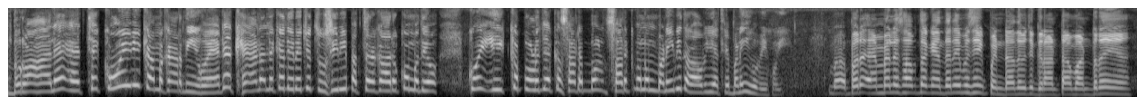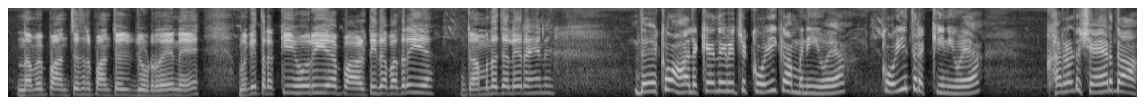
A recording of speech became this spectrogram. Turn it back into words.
ਬੁਰਾ ਹਾਲ ਹੈ, ਇੱਥੇ ਕੋਈ ਵੀ ਕੰਮ ਕਰ ਨਹੀਂ ਹੈਗਾ। ਖੈੜ ਹਲਕੇ ਦੇ ਵਿੱਚ ਤੁਸੀਂ ਵੀ ਪੱਤਰਕਾਰ ਘੁੰਮਦੇ ਹੋ। ਕੋਈ ਇੱਕ ਪੁਲ ਜਾਂ ਇੱਕ ਸੜਕ ਸੜਕ ਮੈਨੂੰ ਬਣੀ ਵੀ ਦਿਖਾਓ ਵੀ ਇੱਥੇ ਬਣੀ ਹੋਵੇ ਕੋਈ। ਮ- ਪਰ ਐਮਐਲਏ ਸਾਹਿਬ ਤਾਂ ਕਹਿੰਦੇ ਨੇ ਵੀ ਅਸੀਂ ਪਿੰਡਾਂ ਦੇ ਵਿੱਚ ਗ੍ਰਾਂਟਾਂ ਵੰਡ ਰਹੇ ਆ ਨਵੇਂ ਪੰਚ, ਸਰਪੰਚ ਜੁੜ ਰਹੇ ਨੇ। ਮਤਲਬ ਕਿ ਤਰੱਕੀ ਹੋ ਰਹੀ ਹੈ, ਪਾਰਟੀ ਤਾਂ ਵੱਧ ਰਹੀ ਹੈ, ਕੰਮ ਤਾਂ ਚੱਲੇ ਰਹੇ ਨੇ। ਦੇਖੋ, ਹਲਕੇ ਦੇ ਵਿੱਚ ਕੋਈ ਕੰਮ ਨਹੀਂ ਹੋਇਆ, ਕੋਈ ਤਰੱਕੀ ਨਹੀਂ ਹੋਇਆ। ਖਰੜ ਸ਼ਹਿਰ ਦਾ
